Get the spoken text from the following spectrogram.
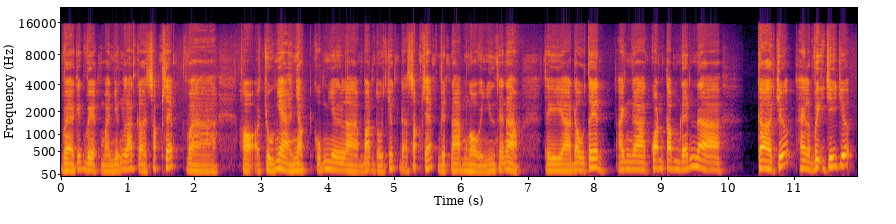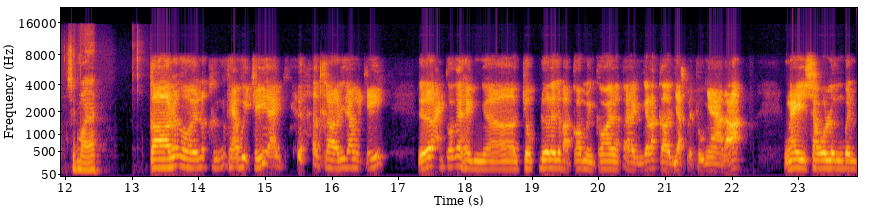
về cái việc mà những lá cờ sắp xếp và họ chủ nhà Nhật cũng như là ban tổ chức đã sắp xếp Việt Nam ngồi như thế nào. Thì à, đầu tiên anh à, quan tâm đến à, cờ trước hay là vị trí trước? Xin mời anh. Cờ nó ngồi nó cứ theo vị trí anh. cờ đi theo vị trí thì đó anh có cái hình uh, chụp đưa lên cho bà con mình coi là cái hình cái lá cờ nhật là chủ nhà đó. Ngay sau lưng bên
